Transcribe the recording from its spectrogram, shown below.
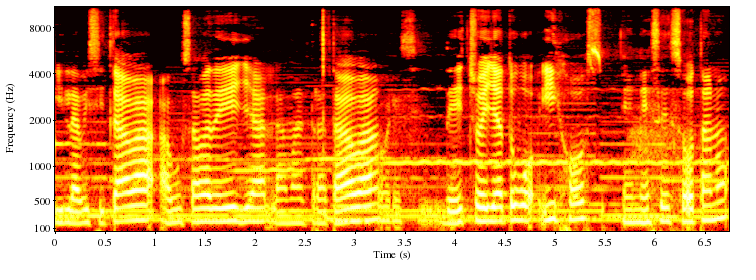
y la visitaba, abusaba de ella, la maltrataba. Ay. De hecho, ella tuvo hijos en ese sótano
